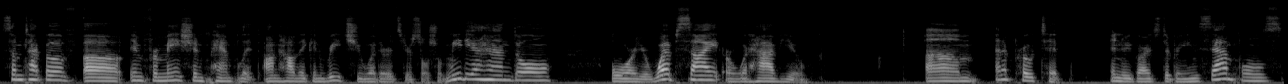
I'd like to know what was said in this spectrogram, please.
some type of uh, information pamphlet on how they can reach you, whether it's your social media handle or your website or what have you. Um, and a pro tip in regards to bringing samples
